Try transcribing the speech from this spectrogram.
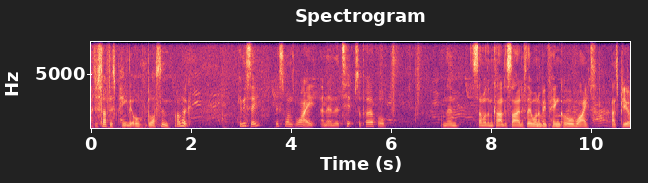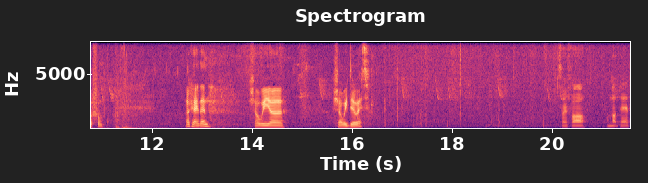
I just love this pink little blossom. Oh look, can you see? This one's white and then the tips are purple. And then some of them can't decide if they want to be pink or white. That's beautiful. Okay then, shall we, uh, shall we do it? So far, I'm not dead.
